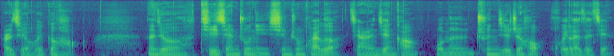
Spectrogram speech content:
而且会更好。那就提前祝你新春快乐，家人健康。我们春节之后回来再见。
